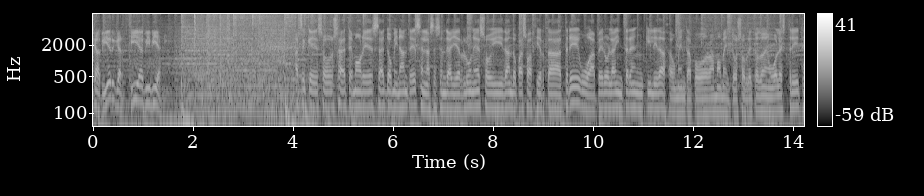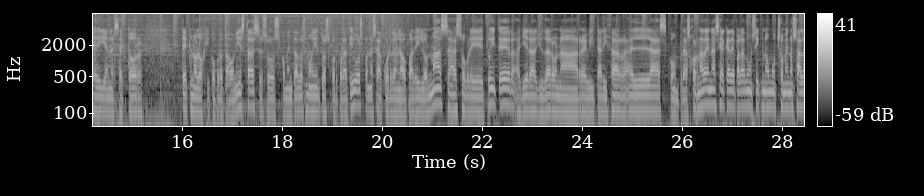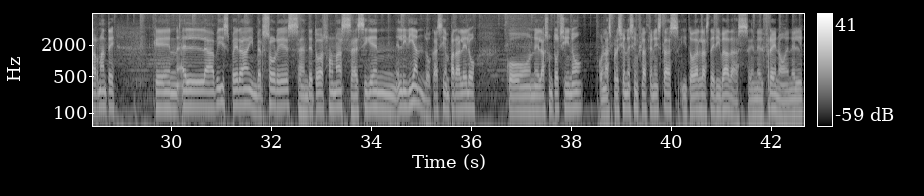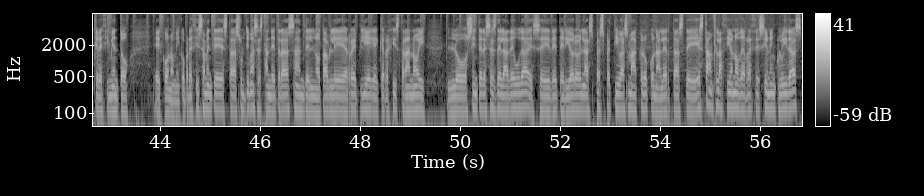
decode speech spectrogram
Javier García Viviani. Así que esos eh, temores eh, dominantes en la sesión de ayer lunes, hoy dando paso a cierta tregua, pero la intranquilidad aumenta por momentos, sobre todo en Wall Street eh, y en el sector tecnológico. Protagonistas, esos comentados movimientos corporativos con ese acuerdo en la OPA de Elon Musk sobre Twitter. Ayer ayudaron a revitalizar las compras. Jornada en Asia que ha deparado un signo mucho menos alarmante que en la víspera inversores de todas formas siguen lidiando casi en paralelo con el asunto chino, con las presiones inflacionistas y todas las derivadas en el freno, en el crecimiento económico. Precisamente estas últimas están detrás del notable repliegue que registran hoy los intereses de la deuda, ese deterioro en las perspectivas macro con alertas de esta inflación o de recesión incluidas,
